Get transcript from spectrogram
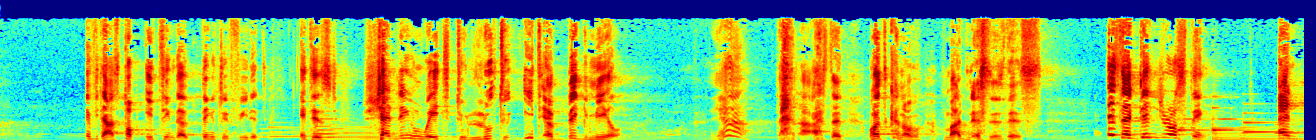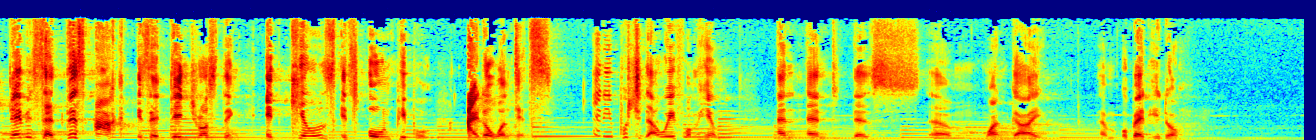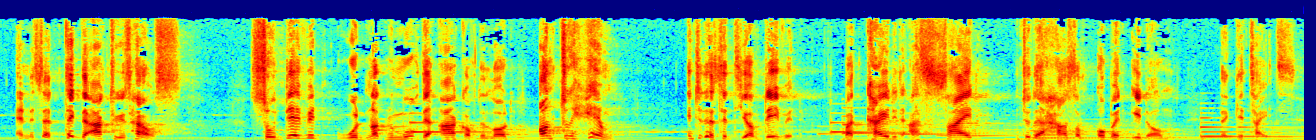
If it has stopped eating the things to feed it, it is shedding weight to to eat a big meal. Yeah. I said, What kind of madness is this? It's a dangerous thing. And David said, This ark is a dangerous thing. It kills its own people. I don't want it. And he pushed it away from him. And and there's um, one guy, um, Obed Edom, and he said, Take the ark to his house. So David would not remove the ark of the Lord unto him into the city of David, but carried it aside into the house of Obed Edom, the Gittites.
